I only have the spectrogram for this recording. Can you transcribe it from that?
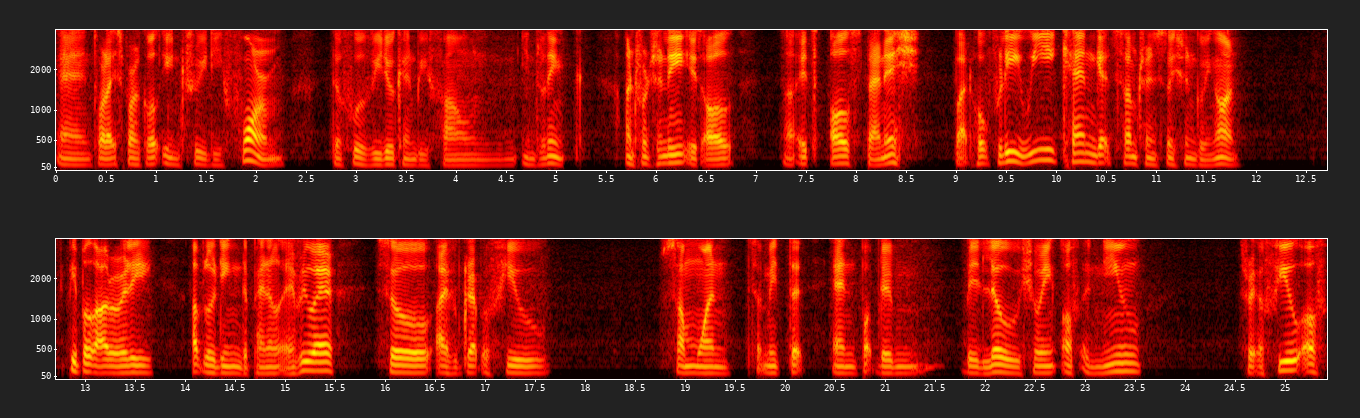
and Twilight Sparkle in 3D form. The full video can be found in the link. Unfortunately, it's all uh, it's all Spanish, but hopefully we can get some translation going on. People are already uploading the panel everywhere. So I've grabbed a few someone submitted and popped them below showing off a new sorry a few of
